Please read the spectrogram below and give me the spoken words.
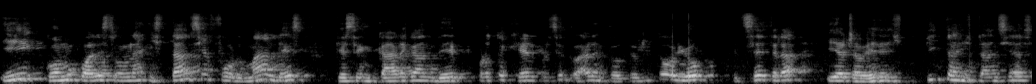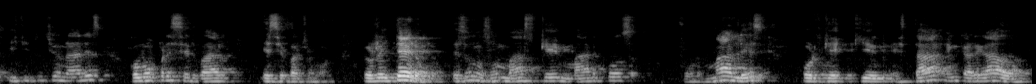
y cómo, cuáles son las instancias formales que se encargan de proteger, preservar en todo el territorio, etcétera, y a través de distintas instancias institucionales, cómo preservar ese patrimonio. Pero reitero, esos no son más que marcos formales porque quien está encargado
